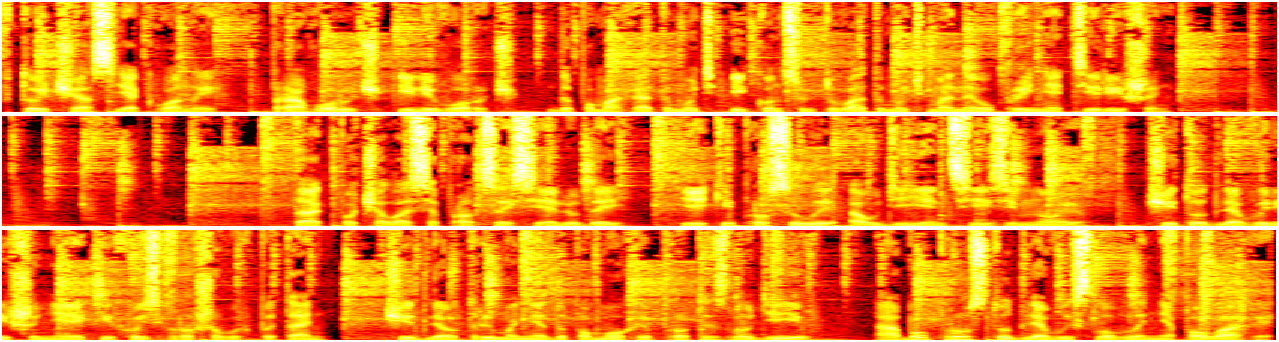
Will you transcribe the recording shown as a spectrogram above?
в той час як вони, праворуч і ліворуч, допомагатимуть і консультуватимуть мене у прийнятті рішень. Так почалася процесія людей, які просили аудієнції зі мною, чи то для вирішення якихось грошових питань, чи для отримання допомоги проти злодіїв, або просто для висловлення поваги.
